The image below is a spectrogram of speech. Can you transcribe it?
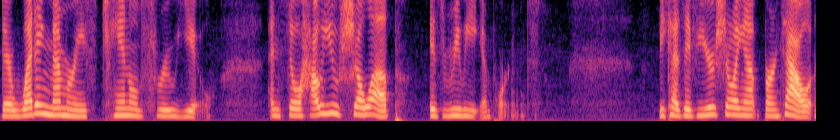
their wedding memories channeled through you. And so how you show up is really important. Because if you're showing up burnt out,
